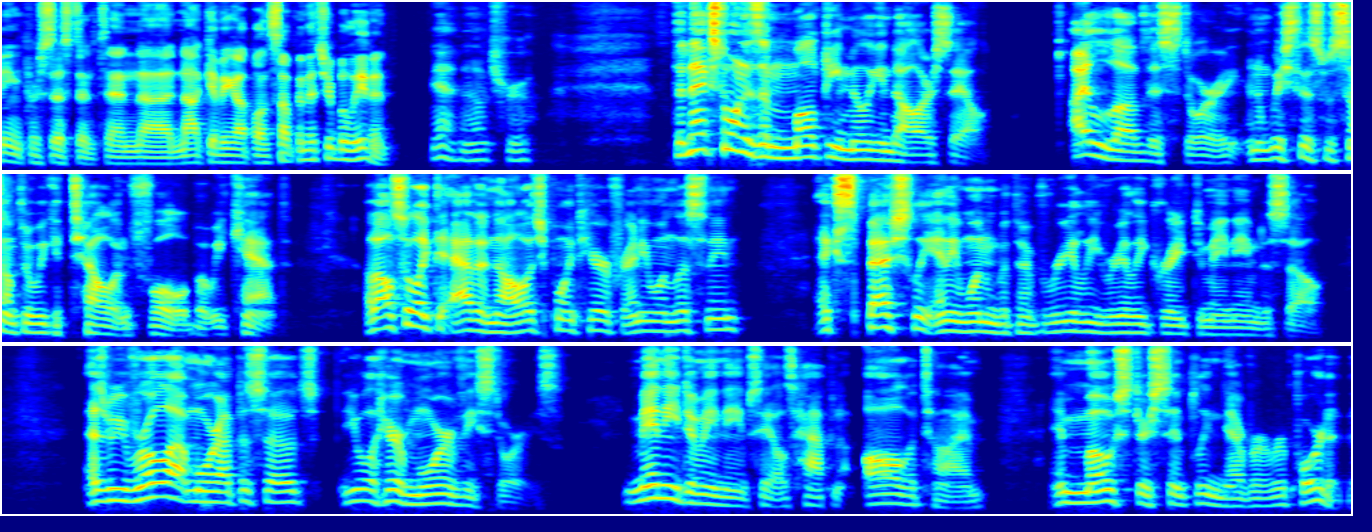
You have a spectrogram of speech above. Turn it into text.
being persistent and uh, not giving up on something that you believe in. Yeah, no, true. The next one is a multi million dollar sale. I love this story and I wish this was something we could tell in full, but we can't. I'd also like to add a knowledge point here for anyone listening, especially anyone with a really, really great domain name to sell. As we roll out more episodes, you will hear more of these stories. Many domain name sales happen all the time, and most are simply never reported.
